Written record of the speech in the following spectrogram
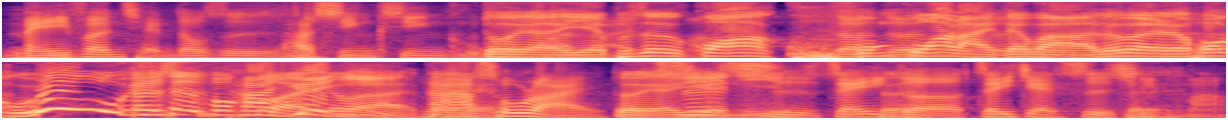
每一分钱都是他辛辛苦苦，对啊，也不是刮风刮来的吧，对不对？风，但是他愿意拿出来支持这个这件事情嘛。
